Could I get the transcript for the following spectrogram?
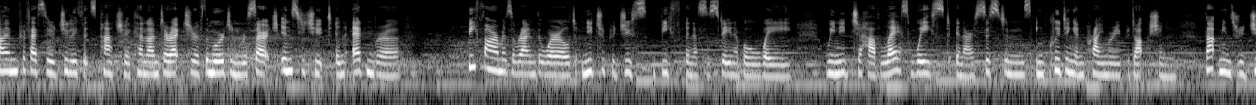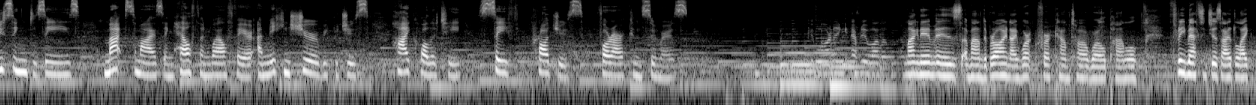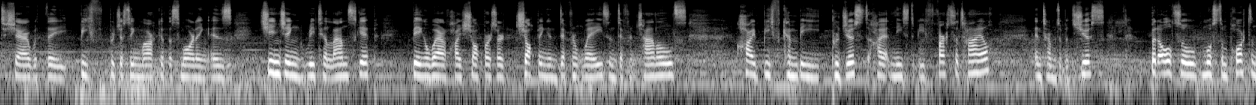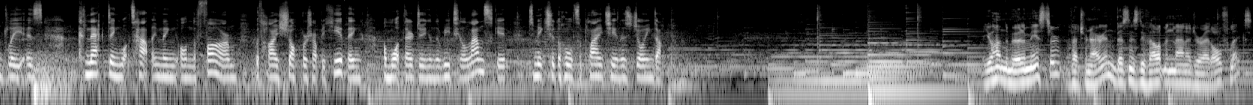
I'm Professor Julie Fitzpatrick and I'm Director of the Moredun Research Institute in Edinburgh. Beef farmers around the world need to produce beef in a sustainable way. We need to have less waste in our systems, including in primary production. That means reducing disease, maximising health and welfare, and making sure we produce high quality, safe produce for our consumers morning, everyone. My name is Amanda Brown. I work for Kantar World Panel. Three messages I'd like to share with the beef producing market this morning is changing retail landscape, being aware of how shoppers are shopping in different ways in different channels, how beef can be produced, how it needs to be versatile in terms of its use, but also most importantly is connecting what's happening on the farm with how shoppers are behaving and what they're doing in the retail landscape to make sure the whole supply chain is joined up. Johan de Meulemeester, veterinarian, business development manager at Allflex.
